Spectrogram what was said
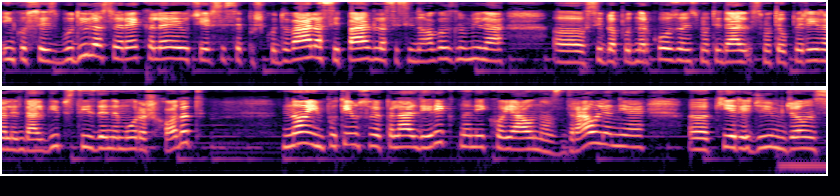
In ko se je zbudila, so ji rekli, da je včeraj si se poškodovala, si padla, si si nogo zlomila, uh, si bila pod narkozo in smo, dal, smo te operirali in dal gips, ti zdaj ne moreš hoditi. No, in potem so jo pelali direkt na neko javno zdravljenje, uh, kjer je Jim Jones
